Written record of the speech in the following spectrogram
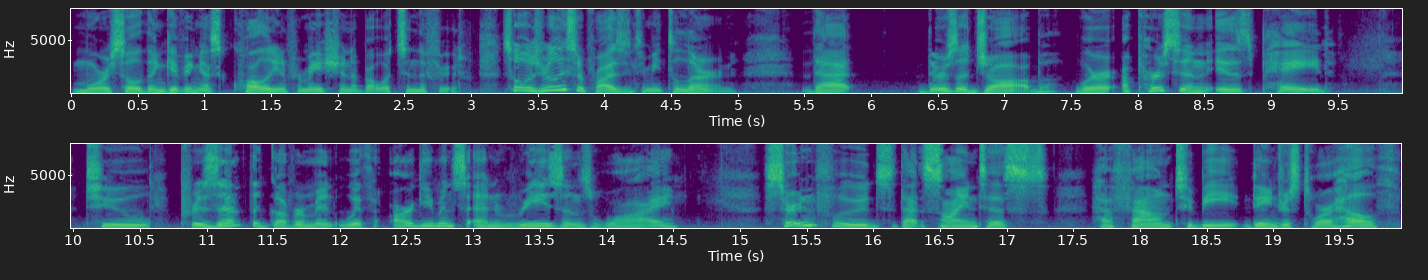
more so than giving us quality information about what's in the food. So it was really surprising to me to learn that there's a job where a person is paid to present the government with arguments and reasons why certain foods that scientists have found to be dangerous to our health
